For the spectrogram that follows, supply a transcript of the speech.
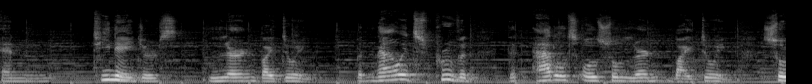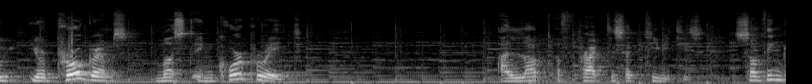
and teenagers learn by doing, but now it's proven that adults also learn by doing. So your programs must incorporate a lot of practice activities, something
